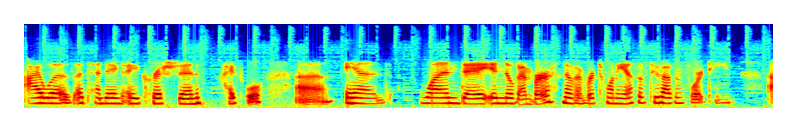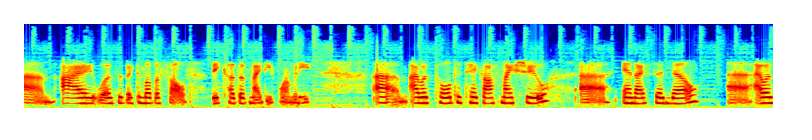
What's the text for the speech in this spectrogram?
I was attending a Christian high school. Uh, and one day in November, November 20th of 2014, um, I was the victim of assault because of my deformity. Um, I was told to take off my shoe, uh, and I said no. Uh, I was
